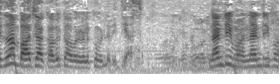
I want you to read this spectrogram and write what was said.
இதுதான் பாஜகவிற்கு அவர்களுக்கும் உள்ள வித்தியாசம். நன்றிமா நன்றிமா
